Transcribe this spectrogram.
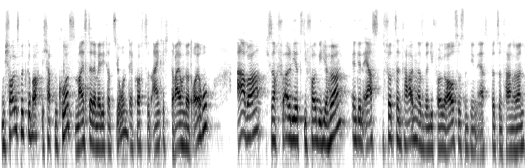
habe ich Folgendes mitgebracht. Ich habe einen Kurs, Meister der Meditation, der kostet eigentlich 300 Euro. Aber ich sage für alle, die jetzt die Folge hier hören, in den ersten 14 Tagen, also wenn die Folge raus ist und die in den ersten 14 Tagen hören,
